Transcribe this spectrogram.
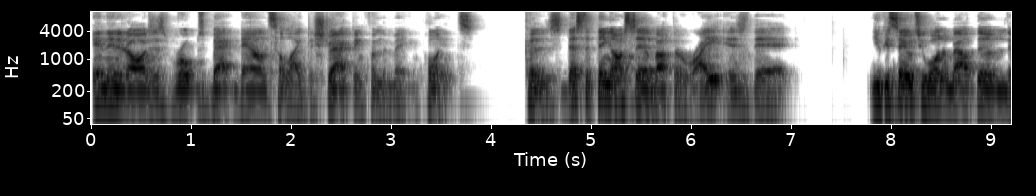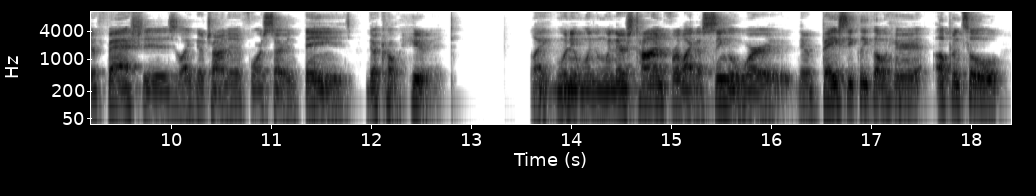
and then it all just ropes back down to like distracting from the main points. Because that's the thing I'll say about the right is that you can say what you want about them. They're fascists, like they're trying to enforce certain things. They're coherent. Like mm-hmm. when it when when there's time for like a single word, they're basically coherent up until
